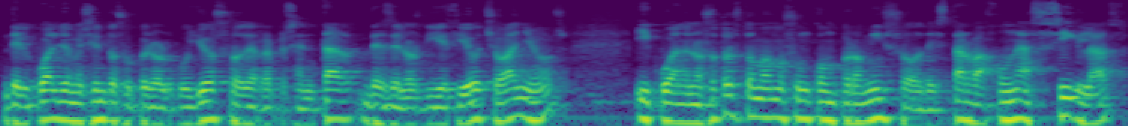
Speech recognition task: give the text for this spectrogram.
del cual yo me siento súper orgulloso de representar desde los 18 años. Y cuando nosotros tomamos un compromiso de estar bajo unas siglas,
